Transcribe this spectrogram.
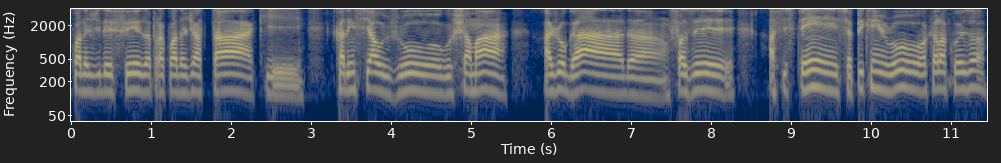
quadra de defesa para a quadra de ataque, cadenciar o jogo, chamar a jogada, fazer assistência, pick and roll, aquela coisa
